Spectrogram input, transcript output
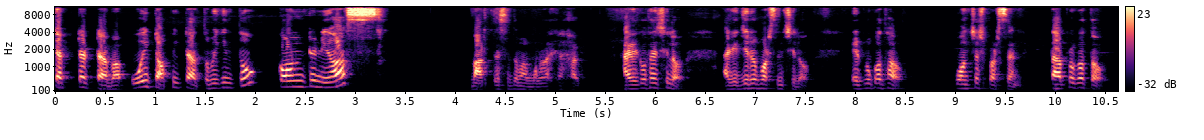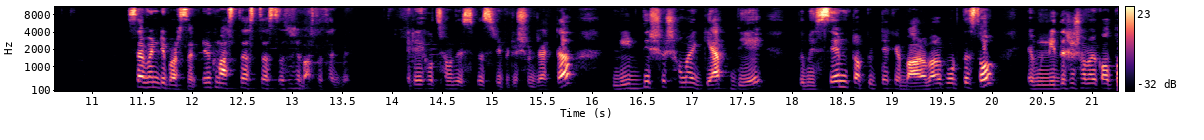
চ্যাপ্টারটা বা ওই টপিকটা তুমি কিন্তু কন্টিনিউয়াস বাড়তেছে তোমার মনে রাখার হার। আগে কোথায় ছিল? আগে জিরো পার্সেন্ট ছিল। এরপর কোথাও? পঞ্চাশ পার্সেন্ট তারপর কত? সেভেন্টি পার্সেন্ট এরকম আস্তে আস্তে আস্তে আস্তে সে বাড়তে থাকবে। এটাই হচ্ছে আমাদের স্পেস রিপিটেশন যে একটা নির্দিষ্ট সময় গ্যাপ দিয়ে তুমি সেম টপিকটাকে বারবার পড়তেছো এবং নির্দিষ্ট সময় কত?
